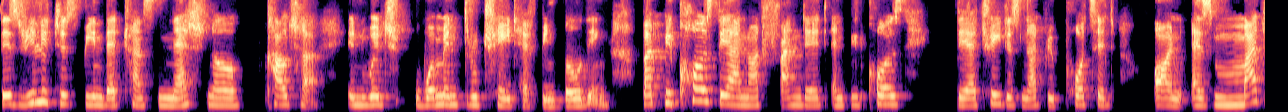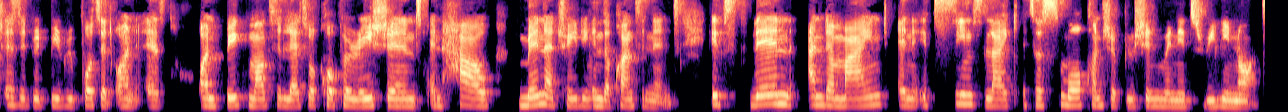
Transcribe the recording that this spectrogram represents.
there's really just been that transnational culture in which women through trade have been building. But because they are not funded and because their trade is not reported on as much as it would be reported on as on big multilateral corporations and how men are trading in the continent. It's then undermined, and it seems like it's a small contribution when it's really not.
